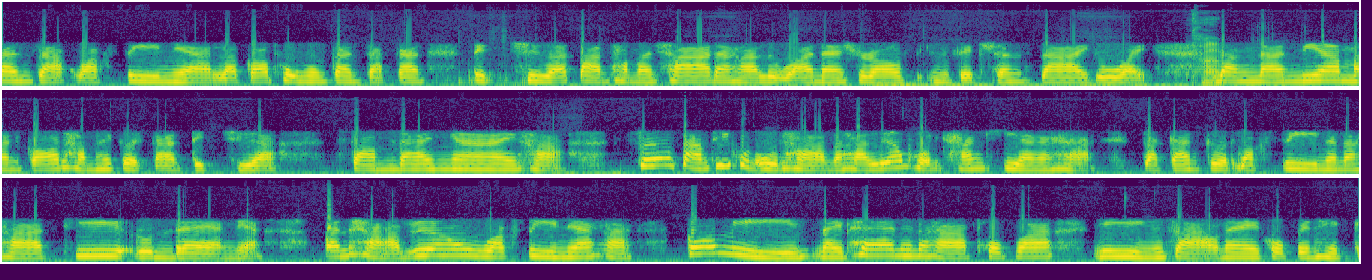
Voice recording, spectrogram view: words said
กันจากวัคซีนเนี่ย แล้วก็ภูมิคุ้มกันจากการติดเชื้อตามธรรมชาตินะคะ หรือว่า natural infections ได้ด้วยครับดังนั้นเนี่ยมันก็ทำให้เกิดการติดเชื้อซ้ำได้ง่ายค่ะ ซึ่งตามที่คุณอูถามนะคะ เรื่องผลข้างเคียงอะค่ะ จากการเกิดวัคซีนนะนะคะ ที่รุนแรงเนี่ย ปัญหาเรื่องวัคซีนเนี่ยค่ะ ก็มีในแพทย์เนี่ยนะคะ พบว่ามีหญิงสาวในโคเปนเฮเก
